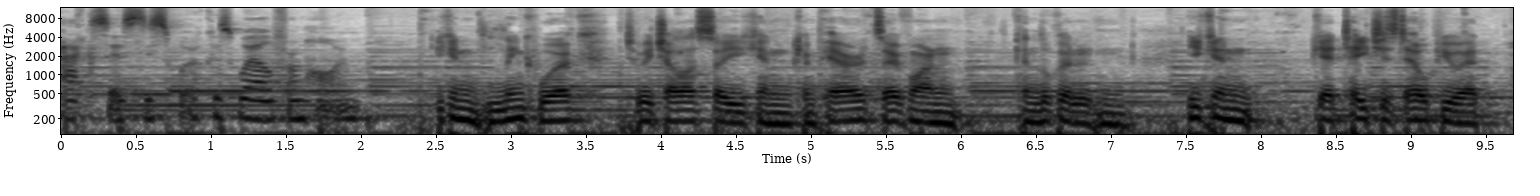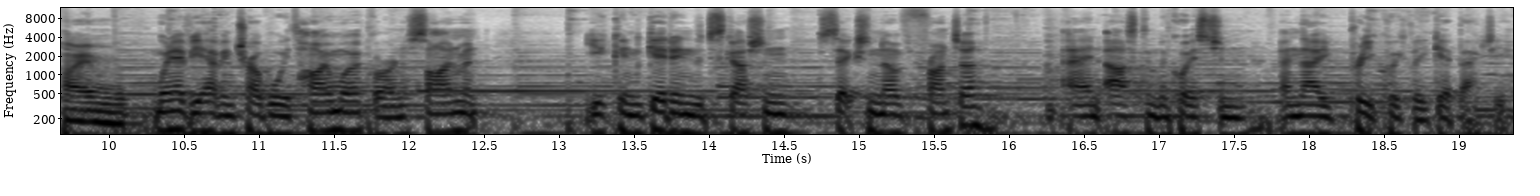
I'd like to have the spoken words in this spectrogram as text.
access this work as well from home. You can link work to each other so you can compare it so everyone can look at it and you can get teachers to help you at home. Whenever you're having trouble with homework or an assignment, you can get in the discussion section of Fronter and ask them the question and they pretty quickly get back to you.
